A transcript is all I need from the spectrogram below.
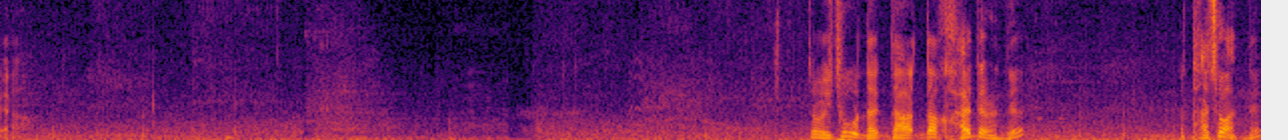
야. 잠깐 이쪽으로 나 나 나 가야 되는데? 나 다시 왔네?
